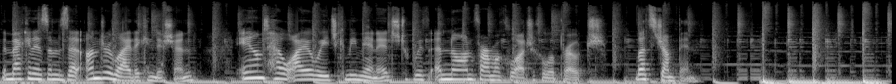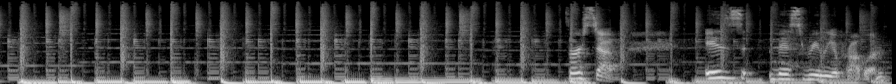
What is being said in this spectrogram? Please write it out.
the mechanisms that underlie the condition, and how IOH can be managed with a non pharmacological approach. Let's jump in. First up, is this really a problem?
